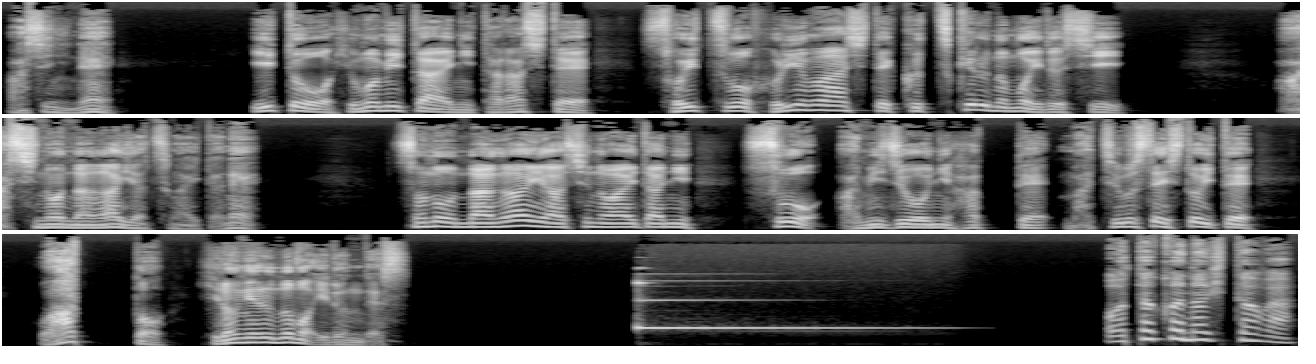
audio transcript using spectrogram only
足にね糸を紐みたいに垂らしてそいつを振り回してくっつけるのもいるし足の長いやつがいてねその長い足の間に巣を網状に張って待ち伏せしといてわっと広げるのもいるんです。男の人は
